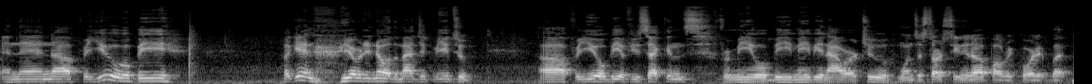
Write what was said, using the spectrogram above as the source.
and then uh, for you will be again you already know the magic of YouTube uh, for you it'll be a few seconds for me it will be maybe an hour or two once I start seeing it up I'll record it but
